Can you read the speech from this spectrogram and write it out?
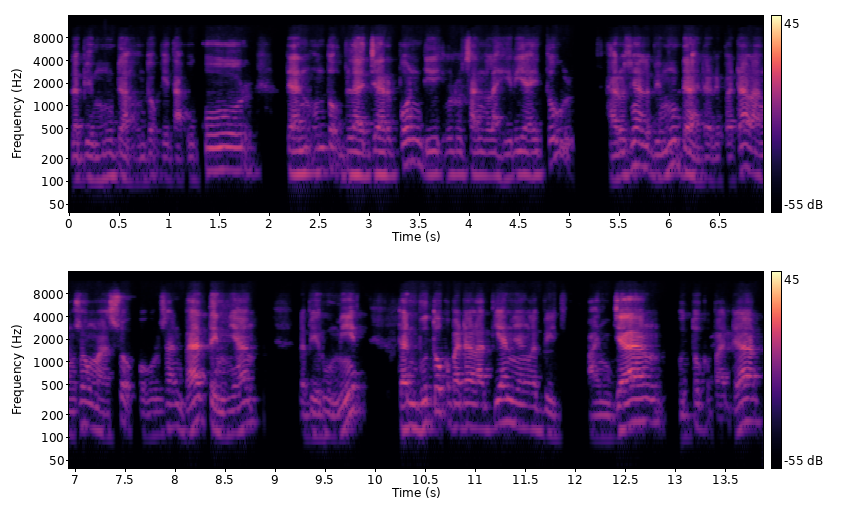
lebih mudah untuk kita ukur dan untuk belajar pun di urusan lahiriah itu harusnya lebih mudah daripada langsung masuk ke urusan batin yang lebih rumit dan butuh kepada latihan yang lebih panjang, butuh kepada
